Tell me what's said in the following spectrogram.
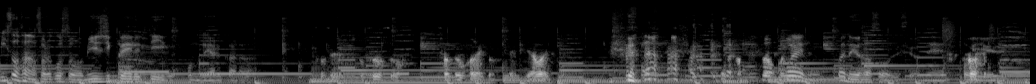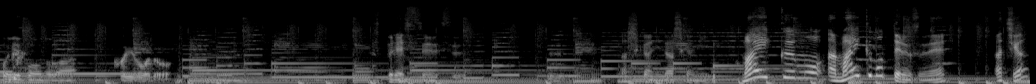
みそさんそれこそミュージック LT 今度やるから。そうですね。ちょっとそろそろ、ちゃんと動かないとですね。やばいですね。こういうの、こういうの良さそうですよね。こういう、こういうボードは。こういうモード。うんスプレッセンス。確かに確かに。マイクも、あ、マイク持ってるんですね。あ、違う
